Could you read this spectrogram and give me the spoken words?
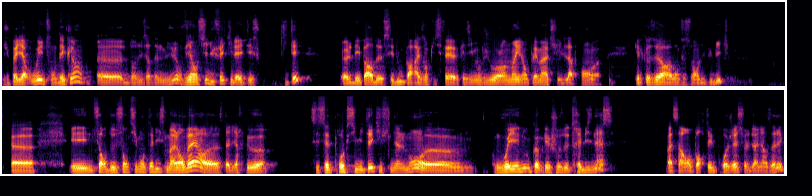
je vais pas dire, oui, de son déclin, dans une certaine mesure, vient aussi du fait qu'il a été quitté. le départ de Sédou, par exemple, il se fait quasiment du jour au lendemain, il est en plein match, il l'apprend quelques heures avant que ce soit rendu public. et une sorte de sentimentalisme à l'envers, c'est-à-dire que c'est cette proximité qui finalement qu'on voyait nous comme quelque chose de très business, bah, ça a emporté le projet sur les dernières années.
